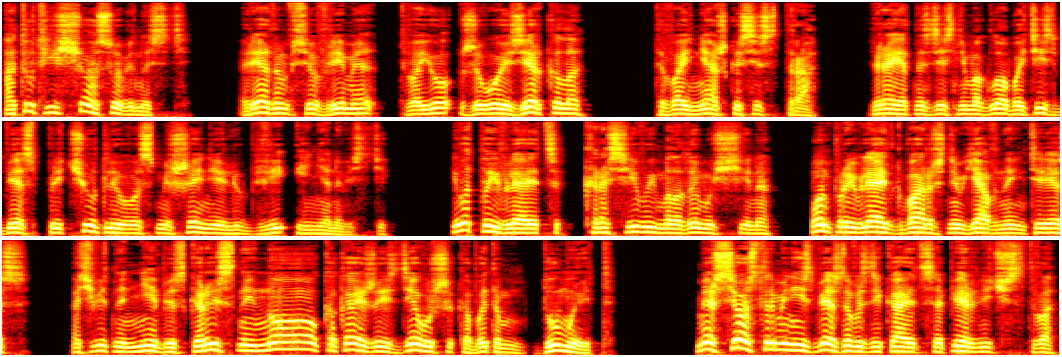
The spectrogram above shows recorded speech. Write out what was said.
А тут еще особенность. Рядом все время твое живое зеркало, двойняшка-сестра. Вероятно, здесь не могло обойтись без причудливого смешения любви и ненависти. И вот появляется красивый молодой мужчина. Он проявляет к барышням явный интерес, очевидно, не бескорыстный, но какая же из девушек об этом думает? Меж сестрами неизбежно возникает соперничество,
